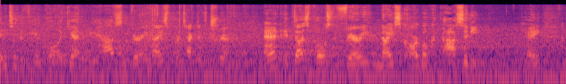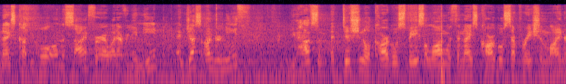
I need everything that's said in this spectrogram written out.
into the vehicle, again, we have some very nice protective trim, and it does boast very nice cargo capacity. Okay, nice cubby hole on the side for whatever you need, and just underneath, you have some additional cargo space along with a nice cargo separation liner.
